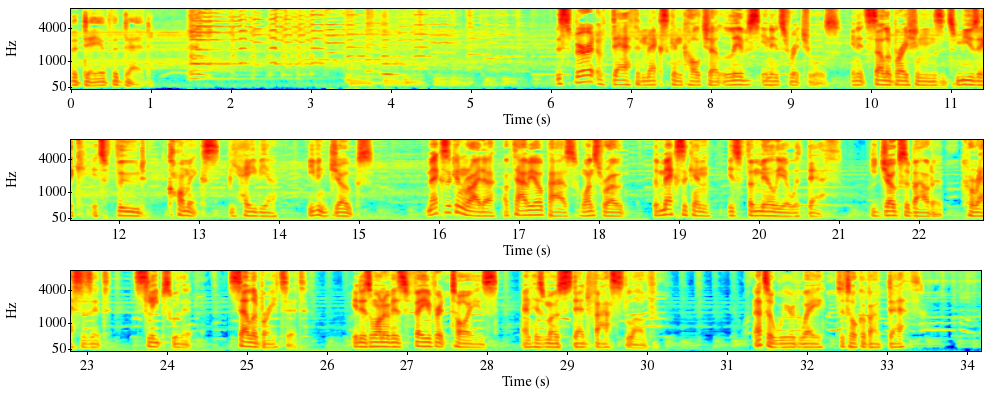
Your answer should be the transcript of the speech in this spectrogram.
the Day of the Dead. The spirit of death in Mexican culture lives in its rituals, in its celebrations, its music, its food, comics, behavior, even jokes. Mexican writer Octavio Paz once wrote The Mexican is familiar with death. He jokes about it, caresses it, sleeps with it, celebrates it. It is one of his favorite toys and his most steadfast love. That's a weird way to talk about death.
